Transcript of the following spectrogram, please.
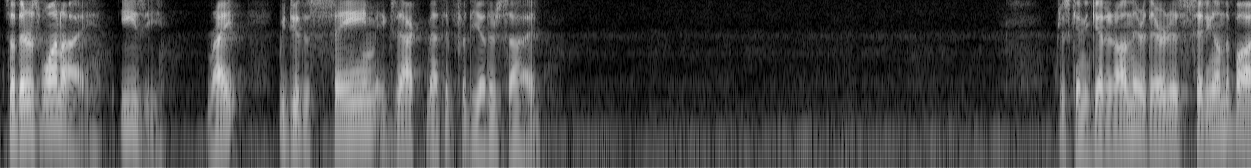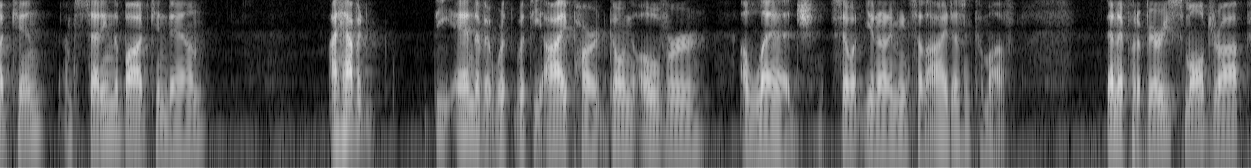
So there's one eye, easy, right? We do the same exact method for the other side. I'm just going to get it on there. There it is sitting on the bodkin. I'm setting the bodkin down. I have it, the end of it with, with the eye part going over a ledge. So, it, you know what I mean? So the eye doesn't come off. Then I put a very small drop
